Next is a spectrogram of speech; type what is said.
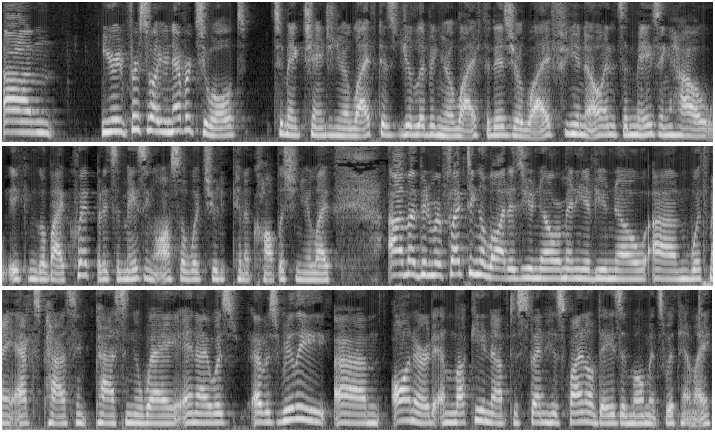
Um, you're, first of all, you're never too old to make change in your life because you're living your life. It is your life, you know, and it's amazing how it can go by quick, but it's amazing also what you can accomplish in your life. Um, I've been reflecting a lot, as you know, or many of you know, um, with my ex passing, passing away. And I was, I was really, um, honored and lucky enough to spend his final days and moments with him. I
